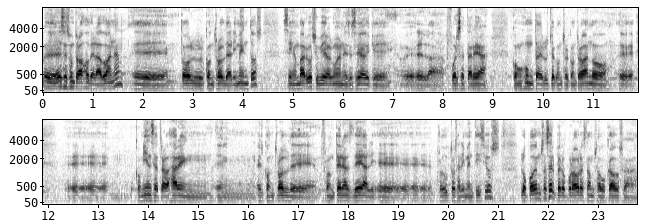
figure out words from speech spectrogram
ese es un trabajo de la aduana, todo el control de alimentos. Sin embargo, si hubiera alguna necesidad de que la Fuerza Tarea Conjunta de Lucha contra el Contrabando comience a trabajar en, el control de fronteras de productos alimenticios, lo podemos hacer, pero por ahora estamos abocados a,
